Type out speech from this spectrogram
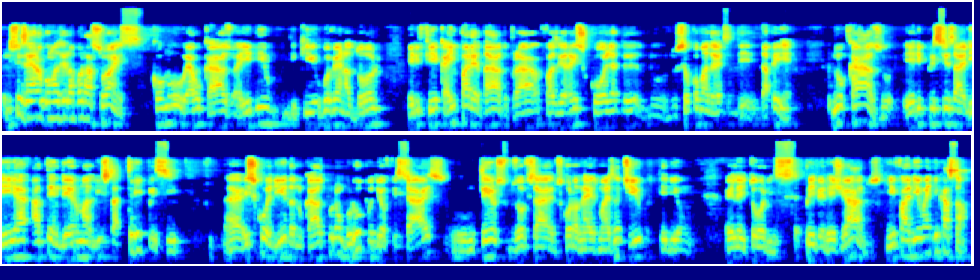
eles fizeram algumas elaborações, como é o caso aí de, de que o governador ele fica emparedado para fazer a escolha de, do, do, seu comandante de, da PM. No caso, ele precisaria atender uma lista tríplice é, escolhida, no caso, por um grupo de oficiais, um terço dos oficiais, dos coronéis mais antigos, teriam eleitores privilegiados, que fariam a indicação.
